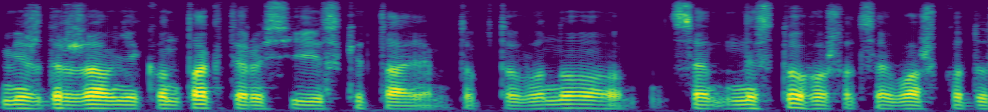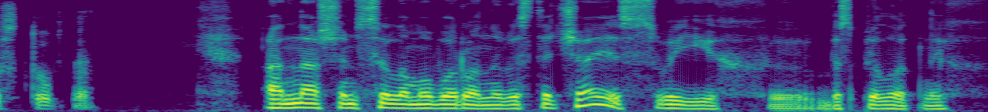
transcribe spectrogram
міждержавні контакти Росії з Китаєм. Тобто воно це не з того, що це важко доступне. А нашим силам оборони вистачає своїх е, безпілотних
